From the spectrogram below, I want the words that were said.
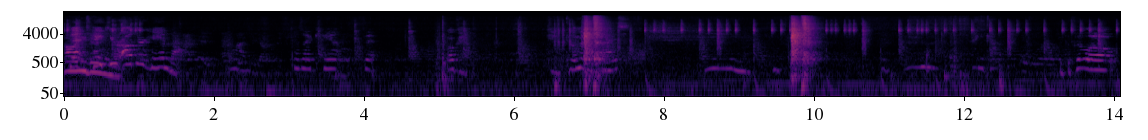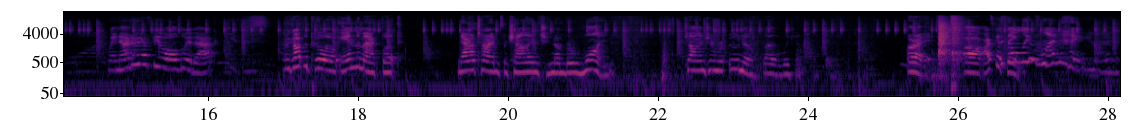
How are Jet, you take your that? other hand back. Come on. Because I can't fit. Okay. Okay, come on, guys. Get the pillow. Wait, now do we have to go all the way back? We got the pillow and the MacBook. Now time for challenge number one. Challenge number uno. by the can. All right. Uh, I have to It's think. only one hand.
